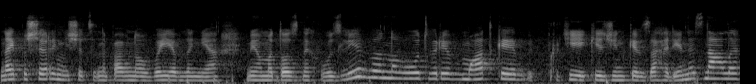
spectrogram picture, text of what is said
Найпоширеніше це, напевно, виявлення міоматозних вузлів новоутворів матки, про ті, які жінки взагалі не знали.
